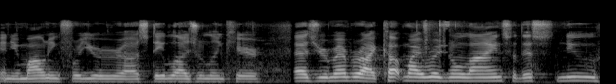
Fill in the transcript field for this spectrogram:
and you're mounting for your uh, stabilizer link here. As you remember, I cut my original line, so this new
